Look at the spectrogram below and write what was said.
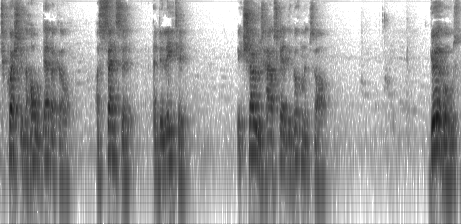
to question the whole debacle are censored and deleted? It shows how scared the governments are. Goebbels,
